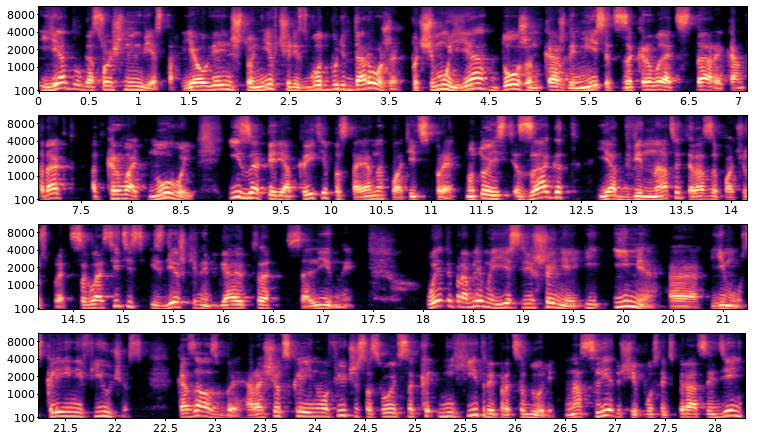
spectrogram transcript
я долгосрочный инвестор. Я уверен, что нефть через год будет дороже. Почему я должен каждый месяц закрывать старый контракт, открывать новый и за переоткрытие постоянно платить спред? Ну, то есть за год я 12 раз заплачу спред. Согласитесь, издержки набегают солидные. У этой проблемы есть решение, и имя э, ему – склеенный фьючерс. Казалось бы, расчет склеенного фьючерса сводится к нехитрой процедуре. На следующий после экспирации день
